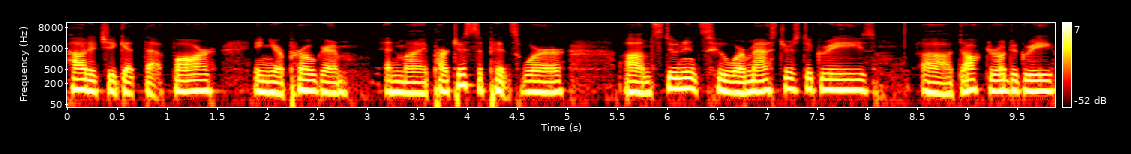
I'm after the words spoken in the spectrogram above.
How did you get that far in your program? And my participants were um, students who were master's degrees, uh, doctoral degree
